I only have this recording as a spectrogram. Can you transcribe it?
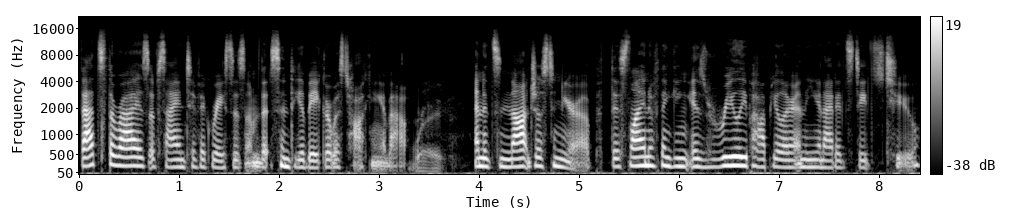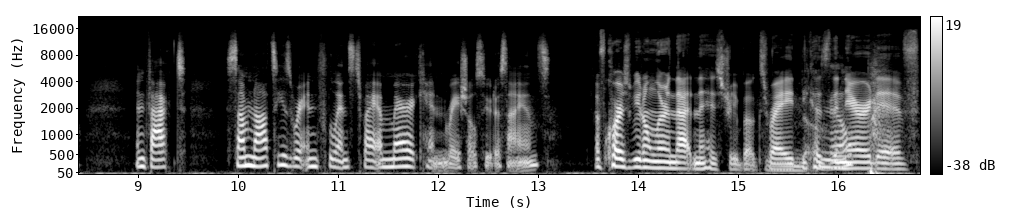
That's the rise of scientific racism that Cynthia Baker was talking about. Right. And it's not just in Europe. This line of thinking is really popular in the United States, too. In fact, some Nazis were influenced by American racial pseudoscience. Of course, we don't learn that in the history books, right? Because the narrative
